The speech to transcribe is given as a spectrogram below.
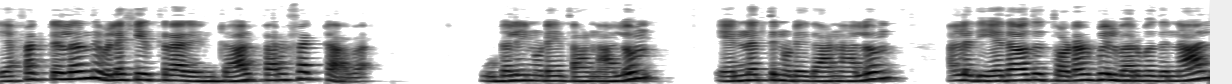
எஃபெக்டிலிருந்து விலகி இருக்கிறார் என்றால் பர்ஃபெக்ட் ஆவார். உடலினுடையதானாலும் எண்ணத்தினுடையதானாலும் அல்லது ஏதாவது தொடர்பில் வருவதனால்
